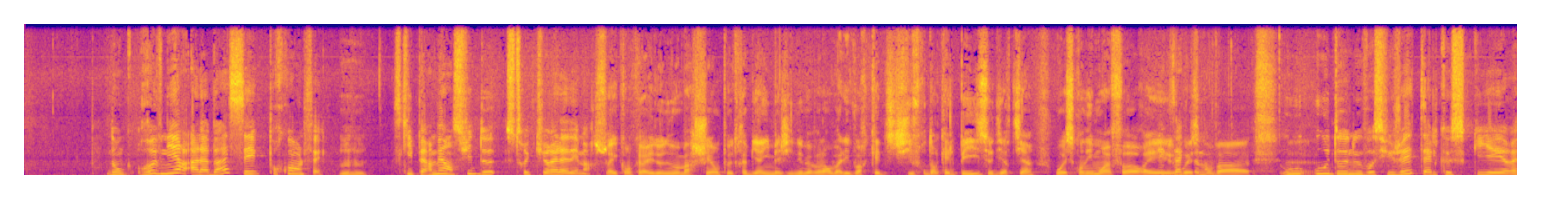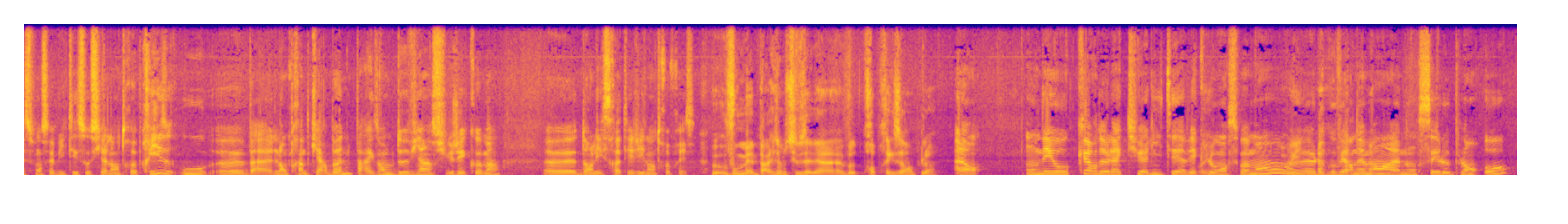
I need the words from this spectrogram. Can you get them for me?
Donc, revenir à la base, c'est pourquoi on le fait. Mhm ce qui permet ensuite de structurer la démarche. Avec conquérir de nouveaux marchés, on peut très bien imaginer, mais voilà, on va aller voir quels chiffres dans quel pays, se dire tiens, où est-ce qu'on est moins fort et où est-ce qu'on va. Euh, ou, de nouveaux sujets tels que ce qui est responsabilité sociale d'entreprise, ou euh, bah, l'empreinte carbone, par exemple, devient un sujet commun euh, dans les stratégies d'entreprise. Vous-même, par exemple, si vous avez votre propre exemple Alors, on est au cœur de l'actualité avec l'eau en ce moment. le gouvernement a annoncé le plan eau.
